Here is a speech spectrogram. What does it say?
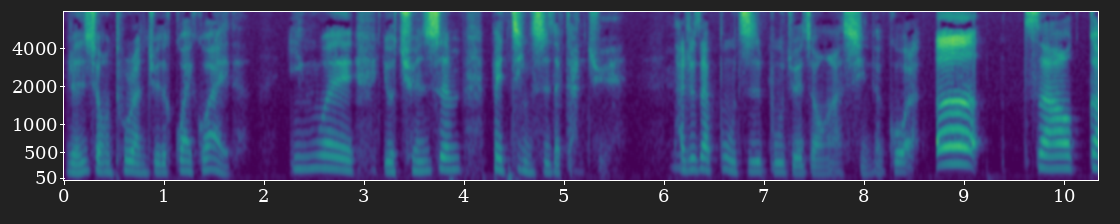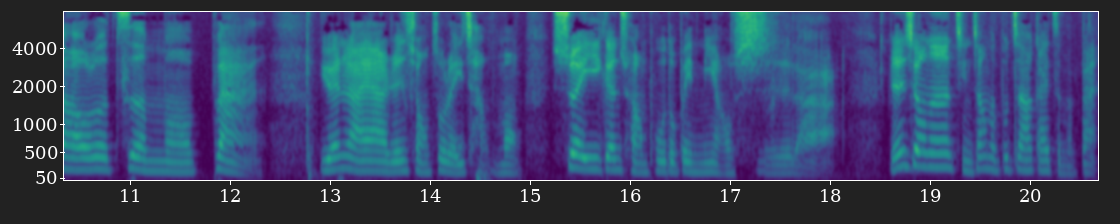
仁雄突然觉得怪怪的，因为有全身被浸湿的感觉。他就在不知不觉中啊醒了过来，呃，糟糕了，怎么办？原来啊，仁雄做了一场梦，睡衣跟床铺都被尿湿了。仁雄呢，紧张的不知道该怎么办。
